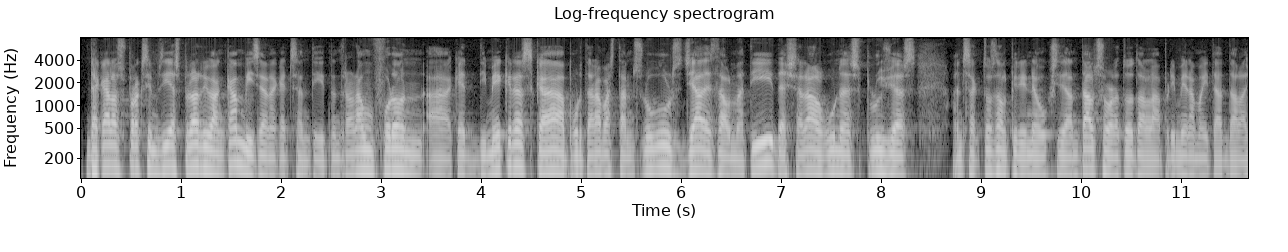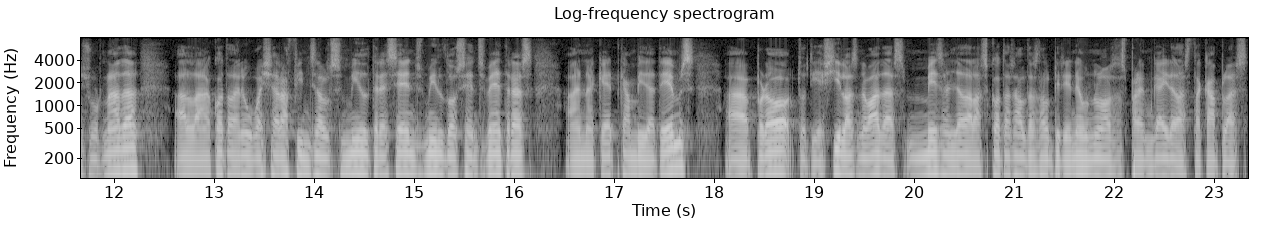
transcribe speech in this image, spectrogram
De cara als pròxims dies, però, arriben canvis en aquest sentit. Entrarà un front aquest dimecres que aportarà bastants núvols ja des del matí, deixarà algunes pluges en sectors del Pirineu Occidental, sobretot a la primera meitat de la jornada. La cota de neu baixarà fins als 1.300-1.200 metres en aquest canvi de temps, eh, però, tot i així, les nevades més enllà de les cotes altes del Pirineu no les esperem gaire destacables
